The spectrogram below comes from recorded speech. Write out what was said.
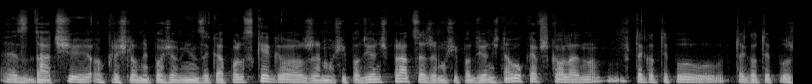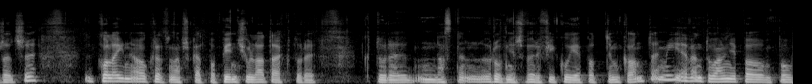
e, zdać określony poziom języka polskiego, że musi podjąć pracę, że musi podjąć naukę w szkole, no, tego, typu, tego typu rzeczy. Kolejny okres na przykład po pięciu latach, który który również weryfikuje pod tym kątem i ewentualnie po, po,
